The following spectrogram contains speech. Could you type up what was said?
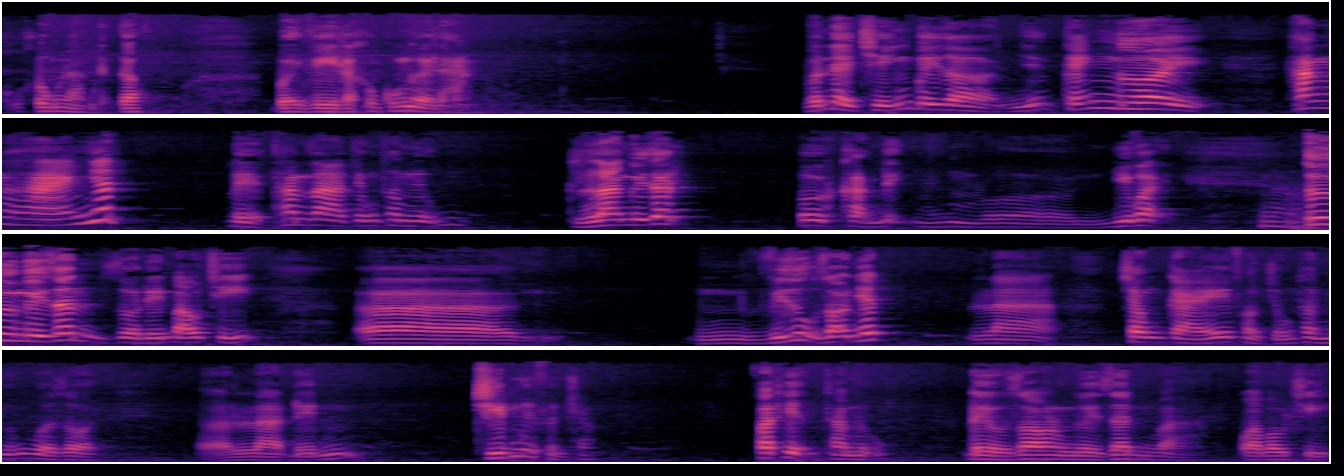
cũng không làm được đâu. Bởi vì là không có người làm. Vấn đề chính bây giờ những cái người hăng hái nhất để tham gia chống tham nhũng là người dân. Tôi khẳng định ờ, như vậy. Vâng. Từ người dân rồi đến báo chí. Ờ, ví dụ rõ nhất là trong cái phòng chống tham nhũng vừa rồi ờ, là đến 90% phát hiện tham nhũng đều do người dân và qua báo chí.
